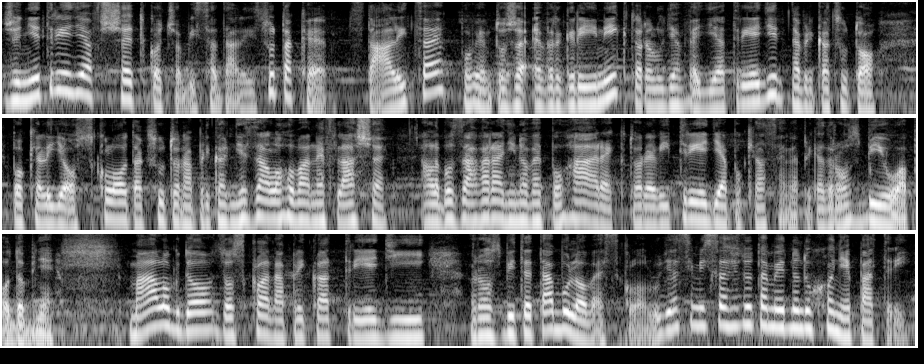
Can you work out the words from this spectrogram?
že netriedia všetko, čo by sa dali. Sú také stálice, poviem to, že evergreeny, ktoré ľudia vedia triediť. Napríklad sú to, pokiaľ ide o sklo, tak sú to napríklad nezalohované fľaše alebo zavaraninové poháre, ktoré vytriedia, pokiaľ sa im napríklad rozbijú a podobne. Málo kto zo skla napríklad triedí rozbité tabulové sklo. Ľudia si myslia, že to tam jednoducho nepatrí.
